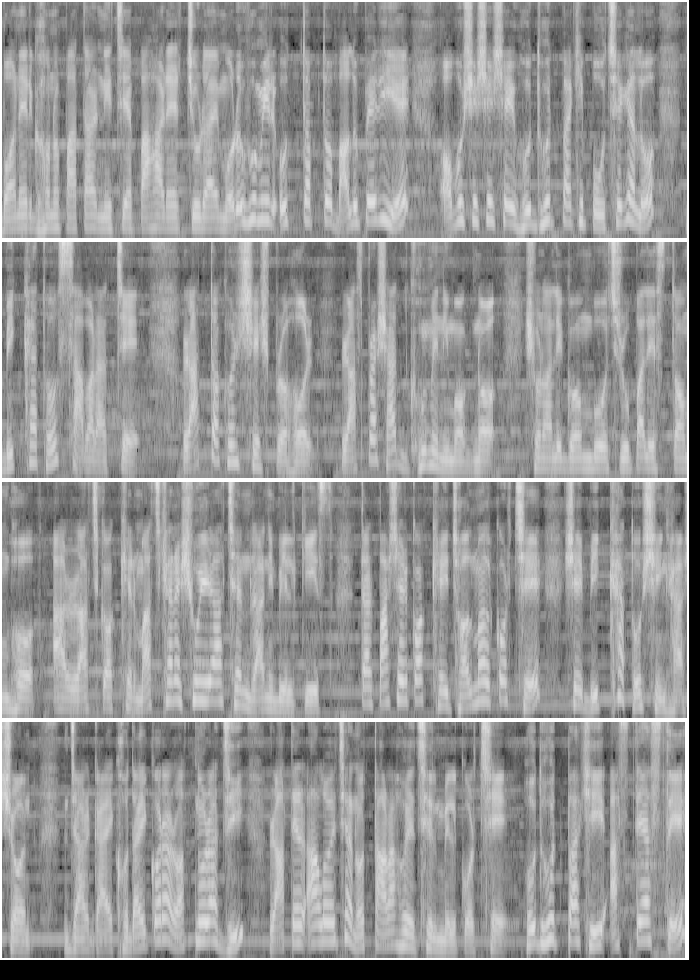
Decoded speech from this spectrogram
বনের ঘন পাতার নিচে পাহাড়ের চূড়ায় মরুভূমির উত্তপ্ত বালু পেরিয়ে অবশেষে সেই হুদহুদ পাখি পৌঁছে গেল বিখ্যাত সাবা রাজ্যে রাত তখন শেষ প্রহর, রাজপ্রাসাদ ঘুমে নিমগ্ন। সোনালী গম্বুজ, রূপালী স্তম্ভ আর রাজকক্ষের মাঝখানে শুয়ে আছেন রানী বিলকিস। তার পাশের কক্ষেই ঝলমাল করছে সেই বিখ্যাত সিংহাসন। যার গায়ে খোদাই করা রত্নরাজি রাতের আলোয় যেন তারা হয়ে ঝিলমিল করছে। হুদহুদ পাখি আস্তে আস্তে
